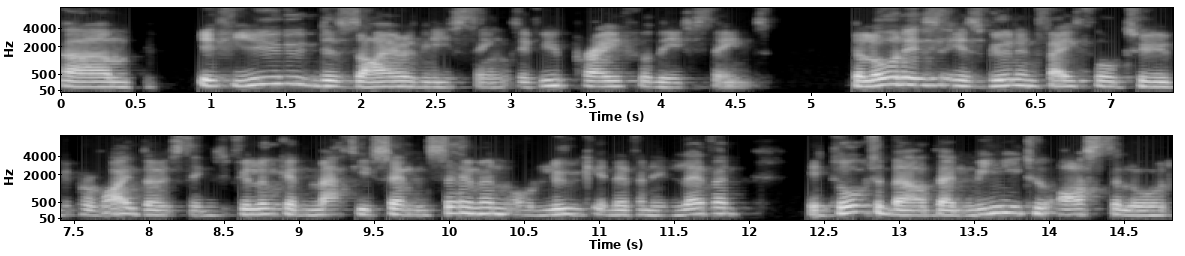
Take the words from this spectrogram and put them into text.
Um, if you desire these things, if you pray for these things, the Lord is, is good and faithful to provide those things. If you look at Matthew 7 7 or Luke 11 11, it talks about that we need to ask the Lord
